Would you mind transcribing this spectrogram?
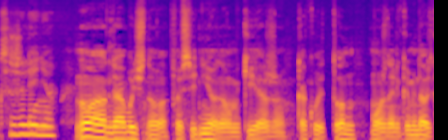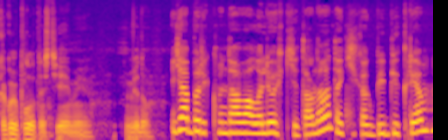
к сожалению. Ну, а для обычного повседневного макияжа какой тон можно рекомендовать? Какой плотности я имею в виду? Я бы рекомендовала легкие тона, такие как BB-крем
